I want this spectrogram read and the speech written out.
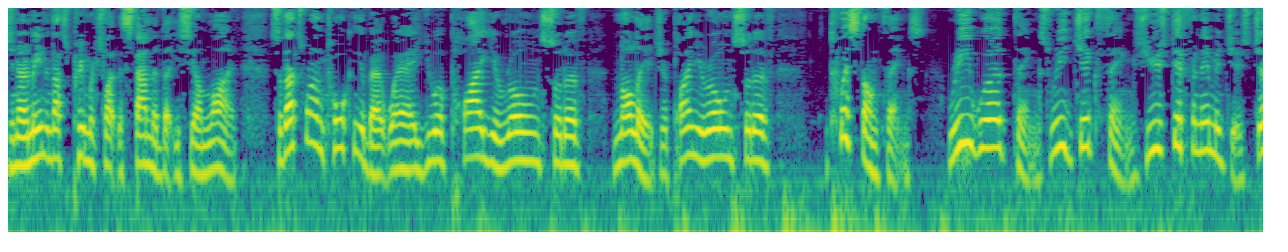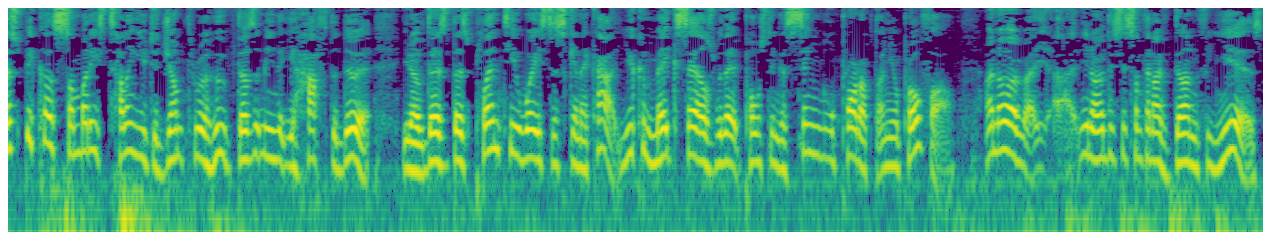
you know what I mean? And that's pretty much like the standard that you see online. So that's what I'm talking about, where you apply your own sort of knowledge, applying your own sort of twist on things. Reword things, rejig things, use different images. Just because somebody's telling you to jump through a hoop doesn't mean that you have to do it. You know, there's there's plenty of ways to skin a cat. You can make sales without posting a single product on your profile. I know, you know, this is something I've done for years.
